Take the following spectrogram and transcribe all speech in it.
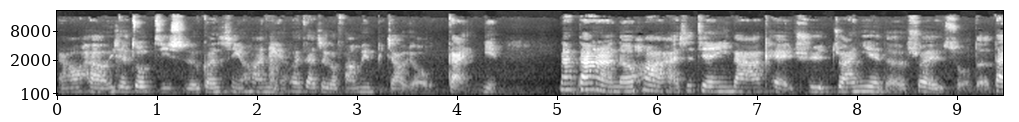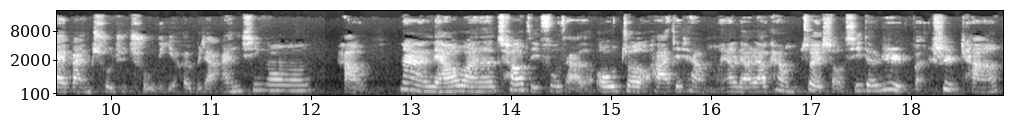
然后还有一些做及时的更新的话，你也会在这个方面比较有概念。那当然的话，还是建议大家可以去专业的税所的代办处去处理，也会比较安心哦。好，那聊完了超级复杂的欧洲的话，接下来我们要聊聊看我们最熟悉的日本市场。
